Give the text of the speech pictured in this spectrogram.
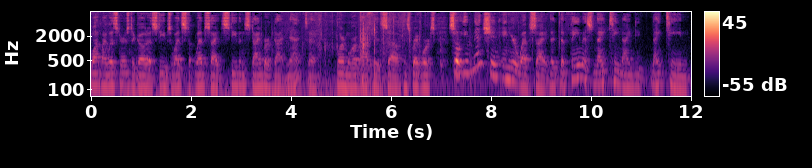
want my listeners to go to Steve's website, stevensteinberg.net, to learn more about his uh, his great works. So you mentioned in your website that the famous 1919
